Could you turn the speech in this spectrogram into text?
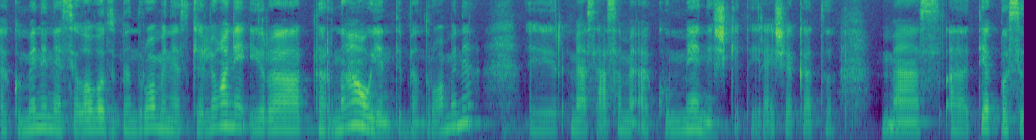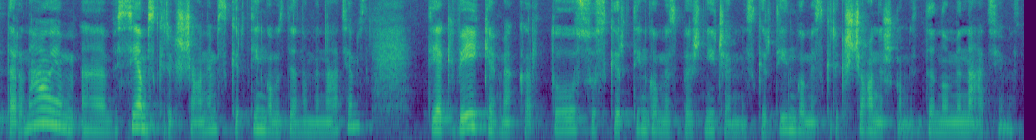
ekumeninės Jelovos bendruomenės kelionė yra tarnaujanti bendruomenė ir mes esame ekumeniški. Tai reiškia, kad mes e, tiek pasitarnaujam e, visiems krikščionėms, skirtingoms denominacijoms, tiek veikiame kartu su skirtingomis bažnyčiomis, skirtingomis krikščioniškomis denominacijomis.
